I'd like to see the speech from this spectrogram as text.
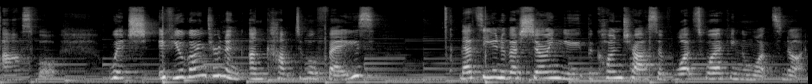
asked for. Which, if you're going through an uncomfortable phase, that's the universe showing you the contrast of what's working and what's not.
